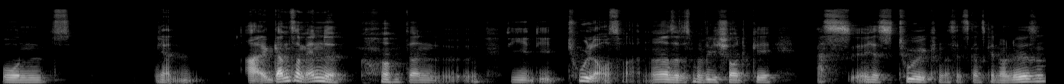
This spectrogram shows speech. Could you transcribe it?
und ja, ganz am Ende kommt dann äh, die, die Tool-Auswahl. Ne? Also, dass man wirklich schaut, okay, was, welches Tool kann das jetzt ganz genau lösen?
